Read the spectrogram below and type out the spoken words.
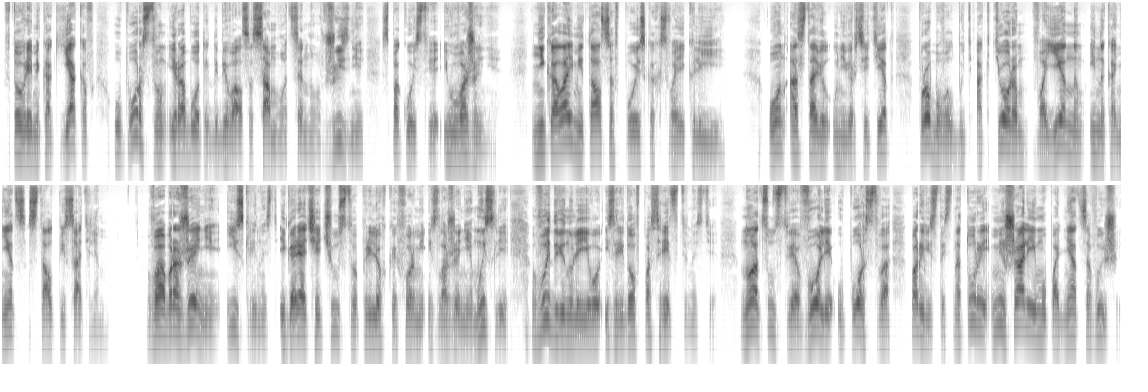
В то время как Яков упорством и работой добивался самого ценного в жизни – спокойствия и уважения. Николай метался в поисках своей колеи. Он оставил университет, пробовал быть актером, военным и, наконец, стал писателем. Воображение, искренность и горячее чувство при легкой форме изложения мысли выдвинули его из рядов посредственности, но отсутствие воли, упорства, порывистость натуры мешали ему подняться выше,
